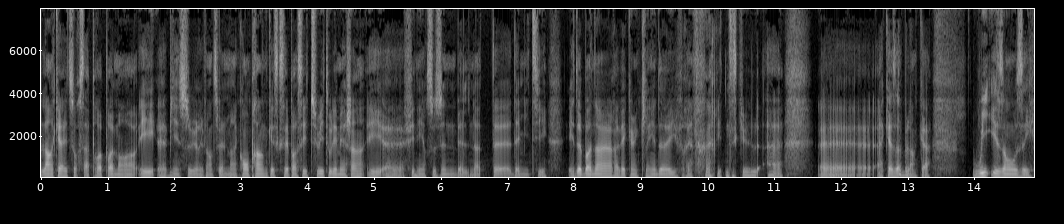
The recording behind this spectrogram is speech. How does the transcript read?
l'enquête sur sa propre mort et euh, bien sûr éventuellement comprendre qu'est-ce qui s'est passé, tuer tous les méchants et euh, finir sous une belle note euh, d'amitié et de bonheur avec un clin d'œil vraiment ridicule à, à Casablanca. Oui, ils ont osé.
